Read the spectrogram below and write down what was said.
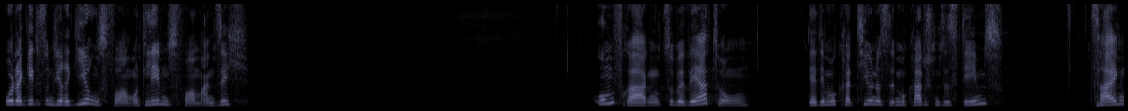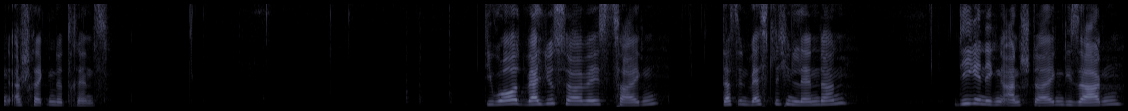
oder geht es um die Regierungsform und Lebensform an sich? Umfragen zur Bewertung der Demokratie und des demokratischen Systems zeigen erschreckende Trends. Die World Value Surveys zeigen, dass in westlichen Ländern diejenigen ansteigen, die sagen,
